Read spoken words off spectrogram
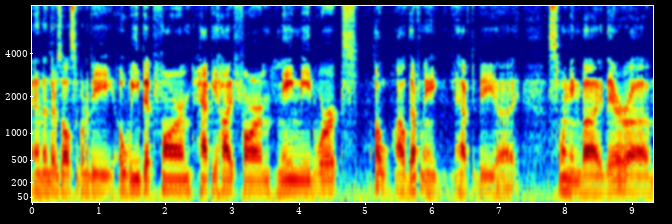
And then there's also going to be a Wee Bit Farm, Happy Hive Farm, Maine Mead Works. Oh, I'll definitely have to be uh, swinging by their uh,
